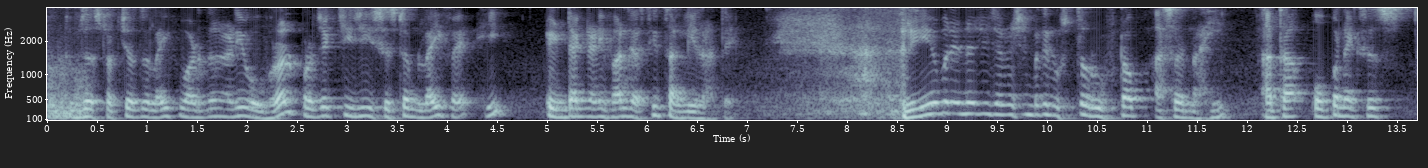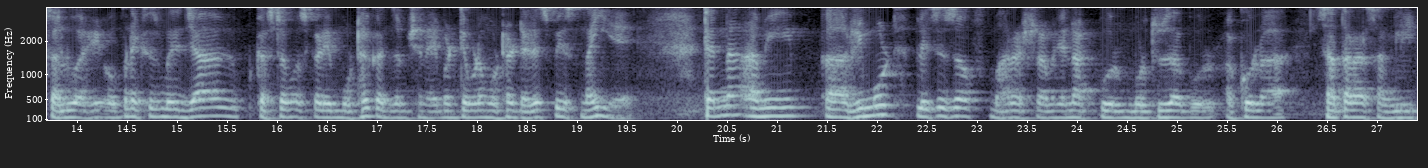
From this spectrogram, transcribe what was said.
तुमचं स्ट्रक्चरचं लाईफ वाढतं आणि ओव्हरऑल प्रोजेक्टची जी सिस्टम लाईफ आहे ही इंटॅक्ट आणि फार जास्ती चांगली राहते. रिन्युएबल एनर्जी जनरेशनमध्ये नुसतं रूफटॉप असं नाही. आता ओपन ॲक्सेस चालू आहे. ओपन ॲक्सेसमध्ये ज्या कस्टमर्सकडे मोठं कन्झम्पशन आहे पण तेवढं मोठं टेरेस स्पेस नाही आहे त्यांना आम्ही रिमोट प्लेसेस ऑफ महाराष्ट्र म्हणजे नागपूर मुर्तुजापूर अकोला सातारा सांगली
